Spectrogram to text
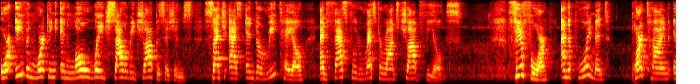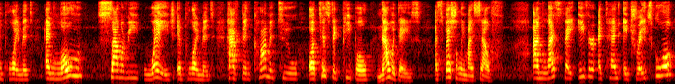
or even working in low-wage salary job positions such as in the retail and fast food restaurant job fields. Therefore, unemployment, part-time employment, and low salary wage employment have been common to autistic people nowadays, especially myself, unless they either attend a trade school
